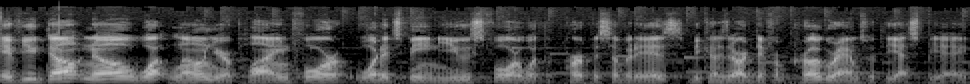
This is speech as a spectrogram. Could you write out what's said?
If you don't know what loan you're applying for, what it's being used for, what the purpose of it is, because there are different programs with the SBA,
